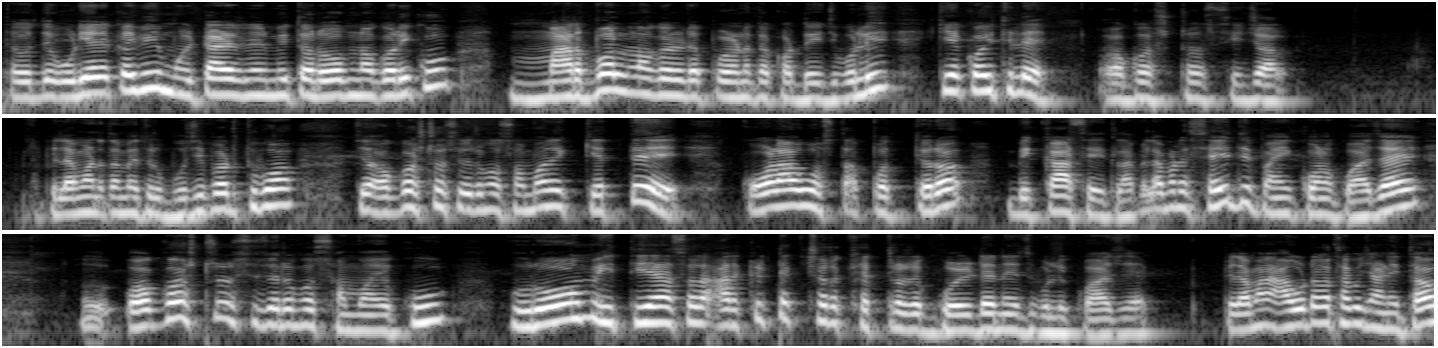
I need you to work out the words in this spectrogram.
ତ ଯଦି ଓଡ଼ିଆରେ କହିବି ମୁଁ ଇଟାରେ ନିର୍ମିତ ରୋମ୍ ନଗରୀକୁ ମାର୍ବଲ ନଗରୀରେ ପରିଣତ କରିଦେଇଛି ବୋଲି କିଏ କହିଥିଲେ ଅଗଷ୍ଟ ସିଜର ପିଲାମାନେ ତୁମେ ଏଥିରୁ ବୁଝିପାରୁଥିବ ଯେ ଅଗଷ୍ଟ ସିଜରଙ୍କ ସମୟରେ କେତେ କଳା ଓ ସ୍ଥାପତ୍ୟର ବିକାଶ ହେଇଥିଲା ପିଲାମାନେ ସେଇଥିପାଇଁ କ'ଣ କୁହାଯାଏ ଅଗଷ୍ଟ ସିଜରଙ୍କ ସମୟକୁ ରୋମ୍ ଇତିହାସର ଆର୍କିଟେକ୍ଚର କ୍ଷେତ୍ରରେ ଗୋଲ୍ଡେନ୍ ଏଜ୍ ବୋଲି କୁହାଯାଏ ପିଲାମାନେ ଆଉ ଗୋଟେ କଥା ବି ଜାଣିଥାଉ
